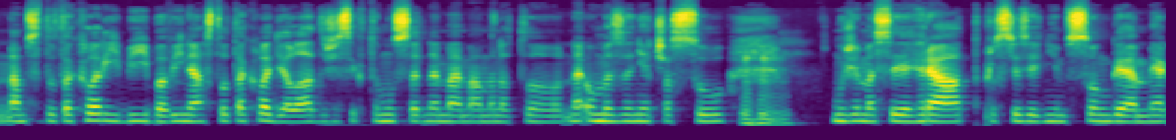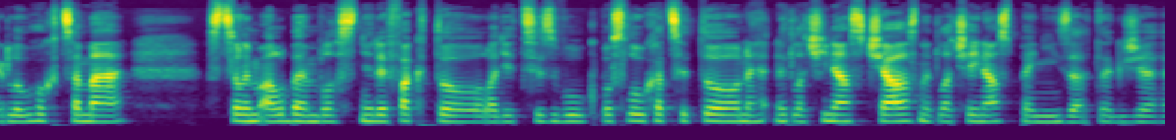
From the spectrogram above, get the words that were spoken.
nám se to takhle líbí, baví nás to takhle dělat, že si k tomu sedneme, máme na to neomezeně času, mm-hmm. můžeme si hrát prostě s jedním songem, jak dlouho chceme s celým albem vlastně de facto ladit si zvuk, poslouchat si to, ne, netlačí nás čas, netlačí nás peníze, takže,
